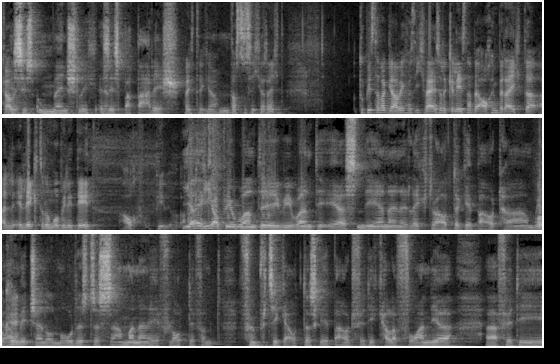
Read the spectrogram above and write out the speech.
Glaub es ich. ist unmenschlich, es ja. ist barbarisch. Richtig, ja, mhm. da hast du sicher recht. Du bist aber, glaube ich, was ich weiß oder gelesen habe, auch im Bereich der Elektromobilität auch Ja, ich glaube, wir, waren die, wir waren die Ersten, die ein Elektroauto gebaut haben. Wir okay. haben mit General Motors zusammen eine Flotte von 50 Autos gebaut für die California, äh, für die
